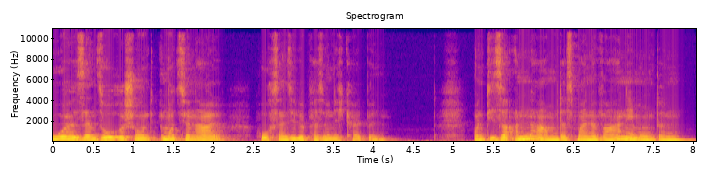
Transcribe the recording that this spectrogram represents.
hohe sensorische und emotional hochsensible Persönlichkeit bin. Und diese Annahmen, dass meine Wahrnehmung dann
